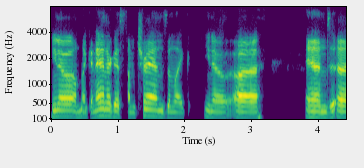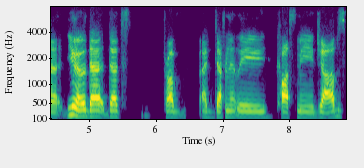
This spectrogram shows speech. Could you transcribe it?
You know, I'm like an anarchist. I'm trans. I'm like you know, uh, and uh, you know that that's prob I definitely cost me jobs.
